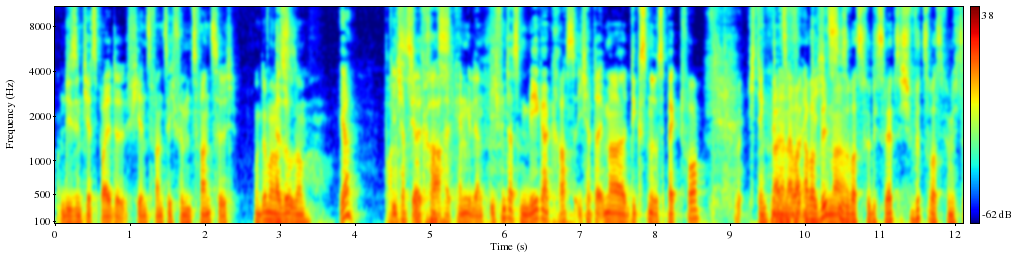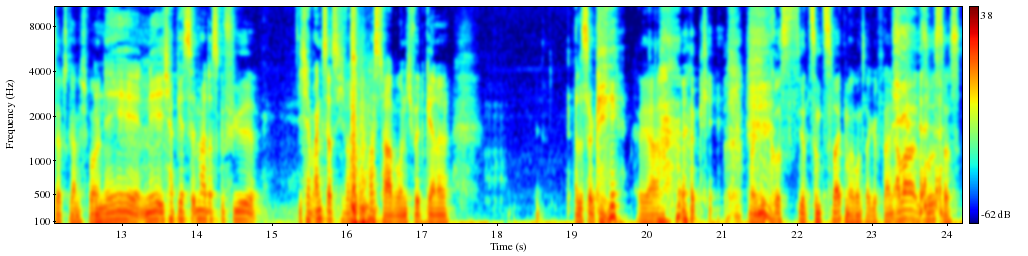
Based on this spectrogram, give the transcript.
Und die sind jetzt beide 24, 25. Und immer noch Also, zusammen. Ja. Boah, ich habe sie so als Paar krass. halt kennengelernt. Ich finde das mega krass. Ich habe da immer dicksten Respekt vor. Ich denke mir Also, dann aber aber, willst immer, du sowas für dich selbst? Ich würde sowas für mich selbst gar nicht wollen. Nee, nee, ich habe jetzt immer das Gefühl, ich habe Angst, dass ich was verpasst habe und ich würde gerne alles okay? Ja. Okay. Mein Mikro ist jetzt zum zweiten Mal runtergefallen, aber so ist das.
